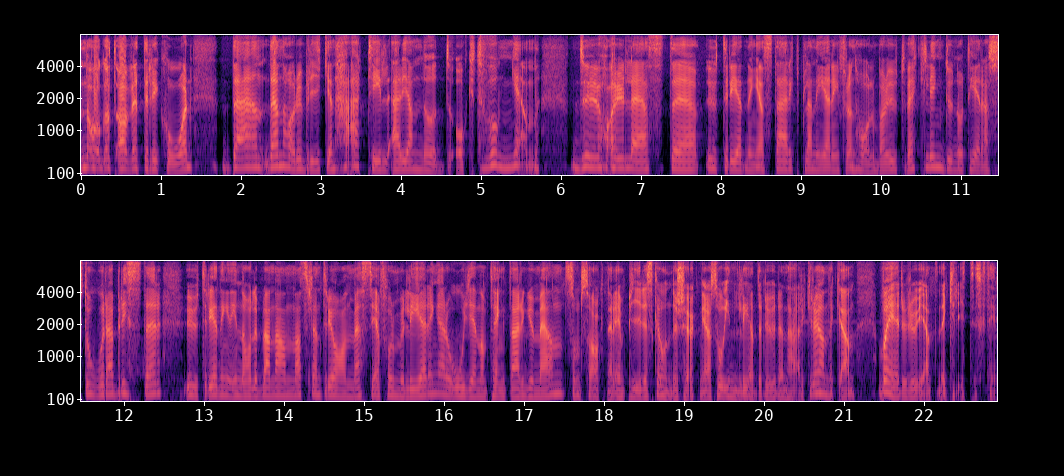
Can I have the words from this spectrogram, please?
något av ett rekord. Den, den har rubriken “Härtill är jag nödd och tvungen”. Du har ju läst eh, utredningen Stärkt planering för en hållbar utveckling. Du noterar stora brister. Utredningen innehåller bland annat slentrianmässiga formuleringar och ogenomtänkta argument som saknar empiriska undersökningar. Så inleder du den här krönikan. Vad är det du egentligen är kritisk till?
